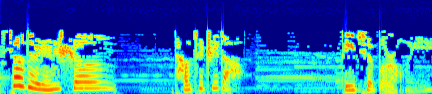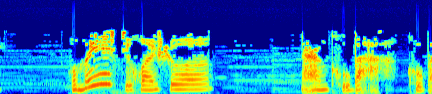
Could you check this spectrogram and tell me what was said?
笑对人生，桃子知道。的确不容易，我们也喜欢说“男人哭吧，哭吧，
